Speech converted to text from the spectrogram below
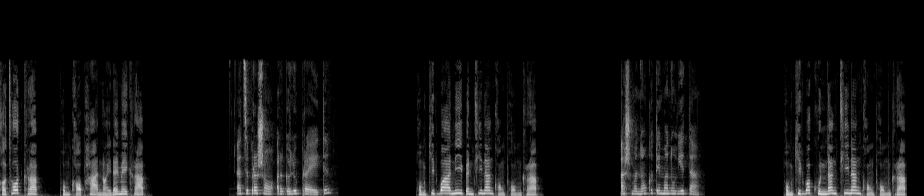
ขอโทษครับ ผมขอผ่านหน่อยได้ไหมครับ Atsiprašau, ar galiu praeiti? ผมคิดว่านี่เป็นที่นั่งของผมครับ Aš manau, kad tai mano vieta. ผมคิดว่าคุณนั่งที่นั่งของผมครับ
